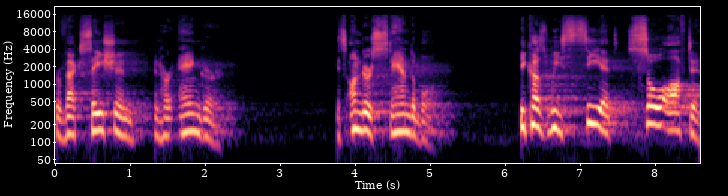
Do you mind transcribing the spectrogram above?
Her vexation and her anger, it's understandable because we see it so often.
